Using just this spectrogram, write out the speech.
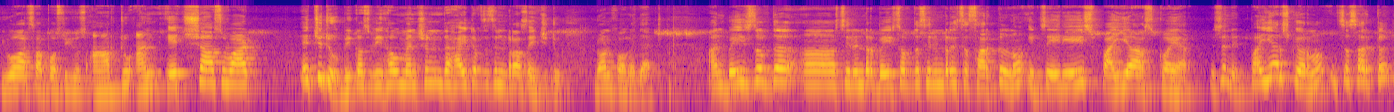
you are supposed to use r2 and h as what? H2 because we have mentioned the height of the cylinder as h2 don't forget that. And base of the uh, cylinder base of the cylinder is a circle no? Its area is pi r square isn't it? Pi r square no? It's a circle.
